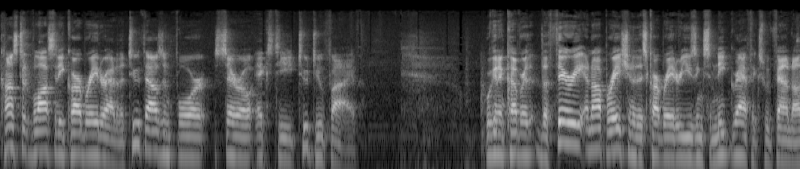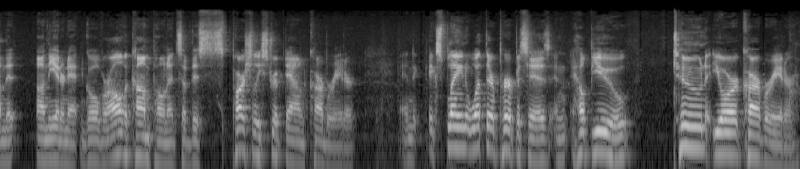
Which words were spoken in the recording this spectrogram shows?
constant velocity carburetor out of the 2004 Serow XT225. We're going to cover the theory and operation of this carburetor using some neat graphics we found on the on the internet and go over all the components of this partially stripped down carburetor and explain what their purpose is and help you tune your carburetor.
